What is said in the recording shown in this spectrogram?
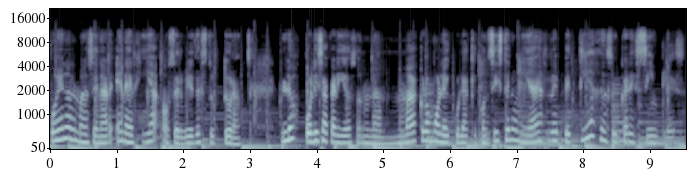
pueden almacenar energía o servir de estructura. Los polisacáridos son una macromolécula que consiste en unidades repetidas de azúcares simples.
